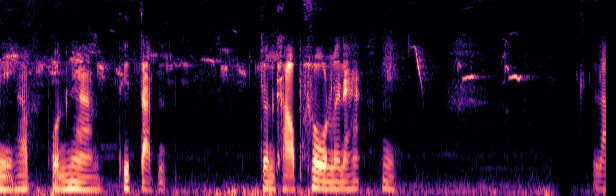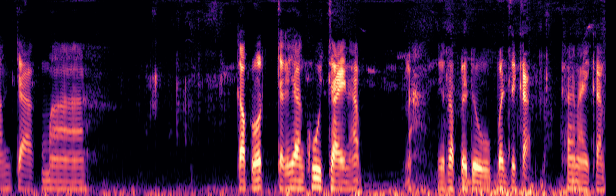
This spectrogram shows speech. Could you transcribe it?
นี่ครับ ผลงานที่ตัดจนขาวโพลนเลยนะฮะนี่หลังจากมากับรถจักรยานคู่ใจนะครับนะเดี๋ยวเราไปดูบรรยากาศข้างในกัน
